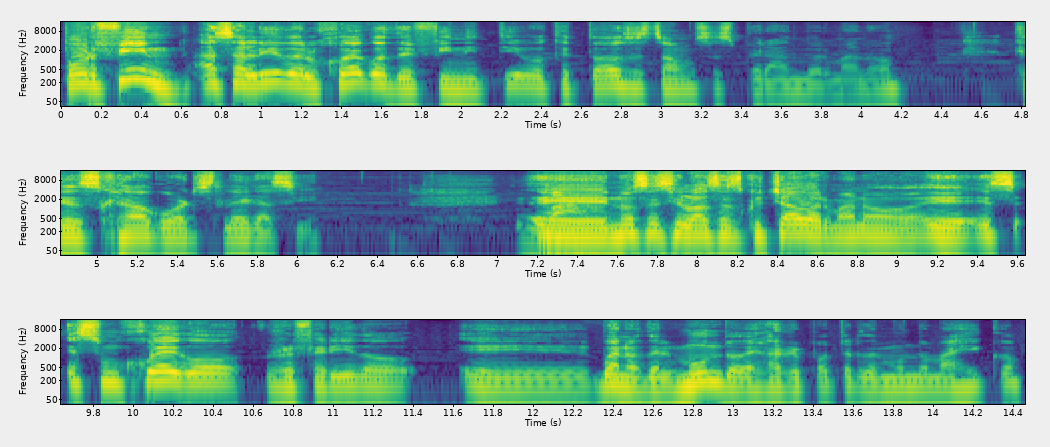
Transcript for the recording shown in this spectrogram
Por fin ha salido el juego definitivo que todos estamos esperando, hermano, que es Hogwarts Legacy. Eh, no sé si lo has escuchado, hermano. Eh, es, es, un juego referido eh, bueno, del mundo de Harry Potter, del mundo mágico.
